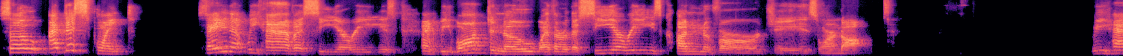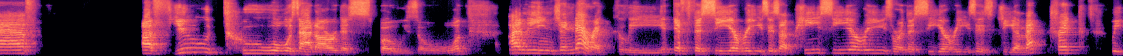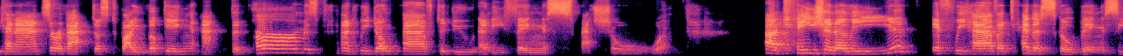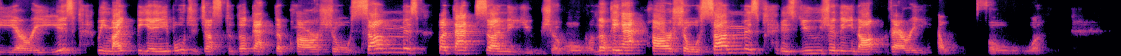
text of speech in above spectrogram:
So at this point, say that we have a series and we want to know whether the series converges or not. We have a few tools at our disposal. I mean, generically, if the series is a p-series or the series is geometric, we can answer that just by looking at the terms and we don't have to do anything special. Occasionally, if we have a telescoping series, we might be able to just look at the partial sums, but that's unusual. Looking at partial sums is usually not very helpful.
